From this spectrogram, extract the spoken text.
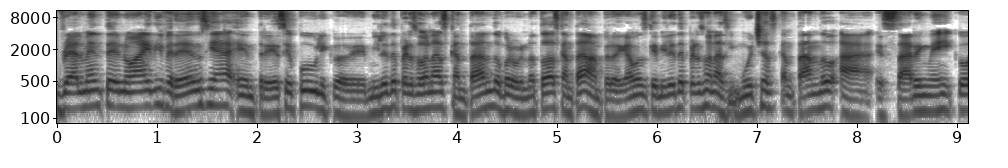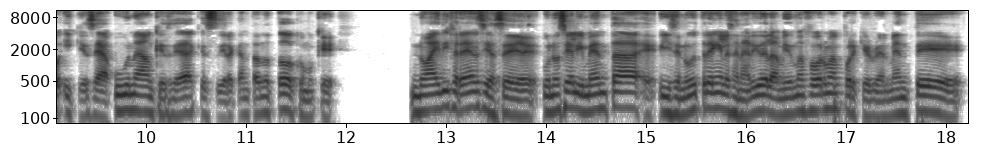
realmente no hay diferencia entre ese público de miles de personas cantando, pero no todas cantaban, pero digamos que miles de personas y muchas cantando a estar en México y que sea una, aunque sea que estuviera cantando todo, como que no hay diferencia. uno se alimenta eh, y se nutre en el escenario de la misma forma porque realmente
